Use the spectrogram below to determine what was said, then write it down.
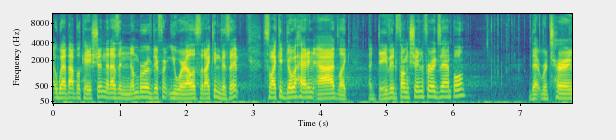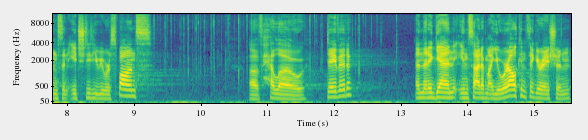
a web application that has a number of different URLs that I can visit. So I could go ahead and add like a David function, for example, that returns an HTTP response of hello David. And then again, inside of my URL configuration,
